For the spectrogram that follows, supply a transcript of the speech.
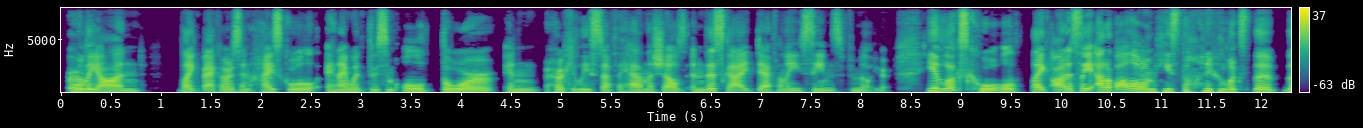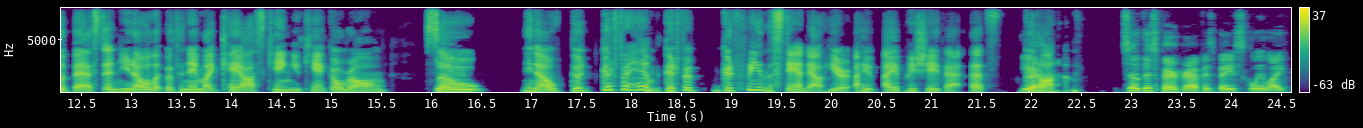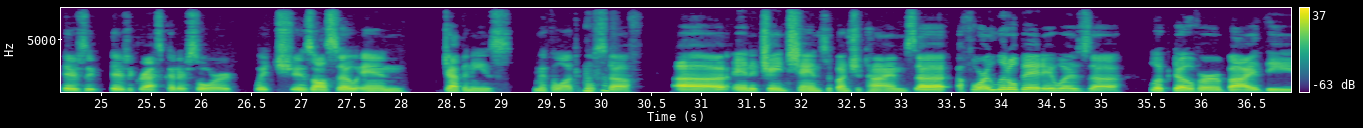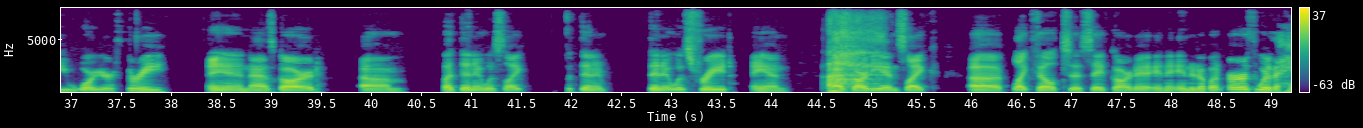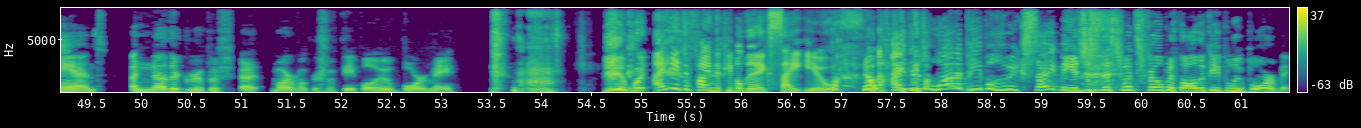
early on like back when i was in high school and i went through some old thor and hercules stuff they had on the shelves and this guy definitely seems familiar. He looks cool. Like honestly out of all of them he's the one who looks the the best and you know like with a name like chaos king you can't go wrong. So you know good good for him. Good for good for being the standout here. I i appreciate that. That's good Yeah. on him. So this paragraph is basically like there's a there's a grass cutter sword which is also in Japanese mythological Mhm. stuff. Uh, and it changed hands a bunch of times. Uh, for a little bit, it was uh, looked over by the Warrior Three and Asgard, um, but then it was like, but then it then it was freed, and Asgardians like uh like fell to safeguard it, and it ended up on Earth, where the Hand, another group of uh, Marvel group of people who bore me. I need to find the people that excite you No, I, there's a lot of people who excite me. It's just this one's filled with all the people who bore me.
